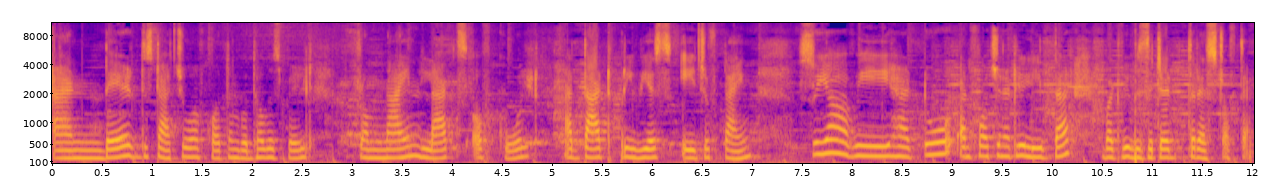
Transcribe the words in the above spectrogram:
and there the statue of Gautam Buddha was built from 9 lakhs of gold at that previous age of time so yeah we had to unfortunately leave that but we visited the rest of them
